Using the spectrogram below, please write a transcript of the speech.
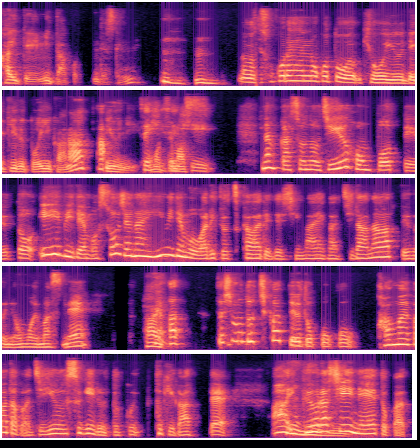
書いてみたんですけどね。うんうん。だからそこら辺のことを共有できるといいかなっていうふうにぜひ思ってます。ぜひ。なんかその自由奔放っていうと、いい意味でもそうじゃない意味でも割と使われてしまいがちだなっていうふうに思いますね。はいで。あ私もどっちかっていうと、こう、こう考え方が自由すぎる時時があって、ああ、行くよらしいねとか、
